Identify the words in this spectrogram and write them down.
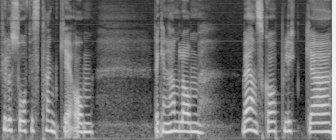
filosofisk tanke om... Det kan handla om vänskap, lycka,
